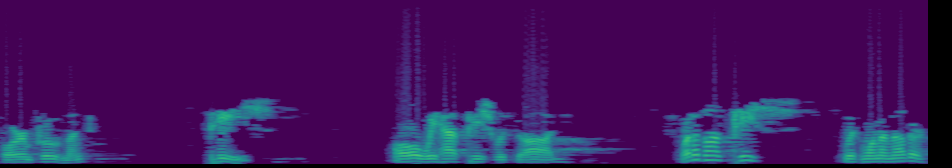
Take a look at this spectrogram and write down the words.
for improvement. Peace Oh, we have peace with God. What about peace with one another?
